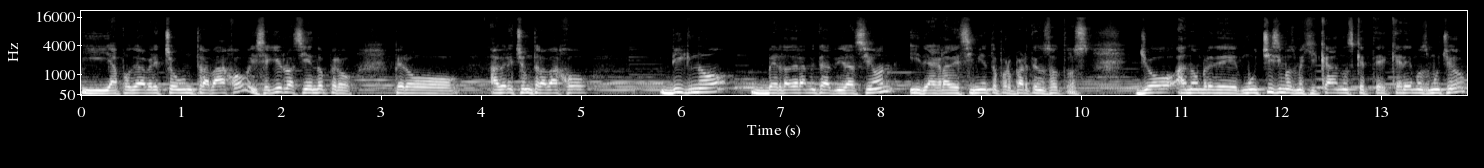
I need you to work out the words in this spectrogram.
y a poder haber hecho un trabajo y seguirlo haciendo, pero, pero haber hecho un trabajo digno verdaderamente de admiración y de agradecimiento por parte de nosotros. Yo, a nombre de muchísimos mexicanos que te queremos mucho,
